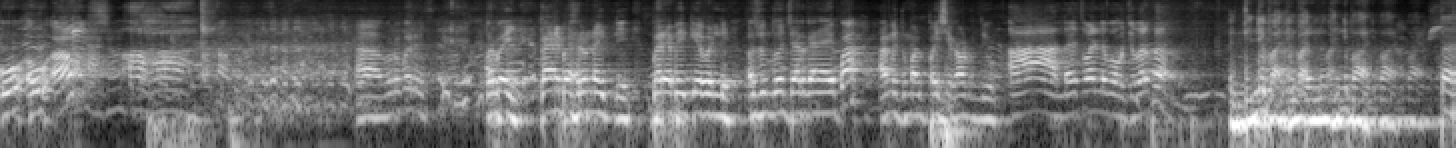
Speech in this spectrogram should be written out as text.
ओ औ आम हा बरोबर आहे. बरं बाई गाणे बाहेरून ऐकले बऱ्यापैकी आवडले. अजून दोन चार गाणे ऐकवा. आम्ही तुम्हाला पैसे काढून देऊ. हा लयच वाढले भाऊजी बरं का. धन्यवाद धन्यवाद. तर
